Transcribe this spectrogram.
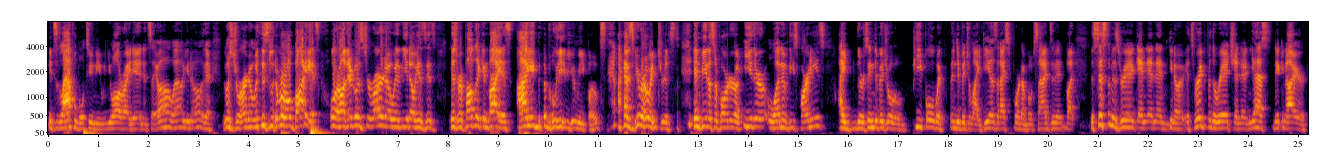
it's laughable to me when you all write in and say, "Oh well, you know, there goes Gerardo with his liberal bias," or "Oh, there goes Gerardo with you know his his his Republican bias." I believe you, me folks. I have zero interest in being a supporter of either one of these parties. I there's individual people with individual ideas that I support on both sides of it, but the system is rigged, and and and you know it's rigged for the rich. And and yes, Nick and I are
